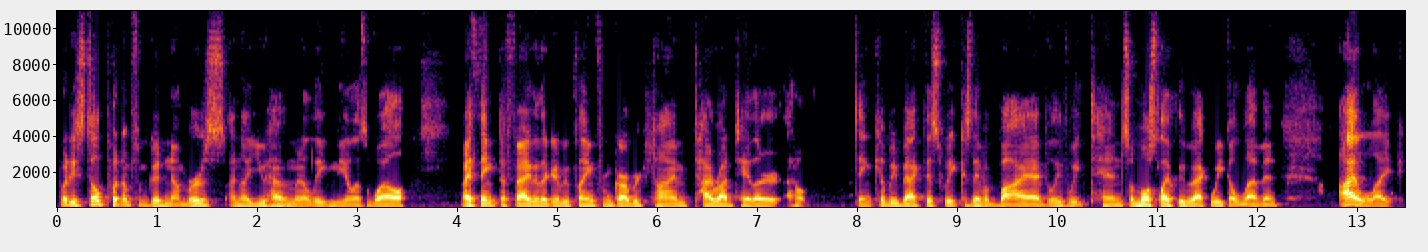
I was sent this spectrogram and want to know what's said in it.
but he's still putting up some good numbers. I know you have him in a league, Neil, as well. I think the fact that they're going to be playing from garbage time, Tyrod Taylor, I don't think he'll be back this week because they have a bye, I believe, week 10. So most likely back week 11. I like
